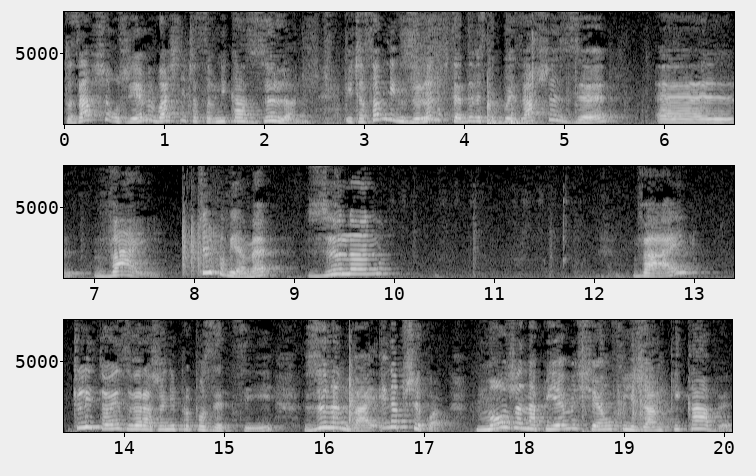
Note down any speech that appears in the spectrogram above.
to zawsze użyjemy właśnie czasownika zullen. I czasownik zullen wtedy występuje zawsze z e, wij. Czyli powiemy zullen wij, czyli to jest wyrażenie propozycji. Zullen i na przykład może napijemy się filiżanki kawy.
